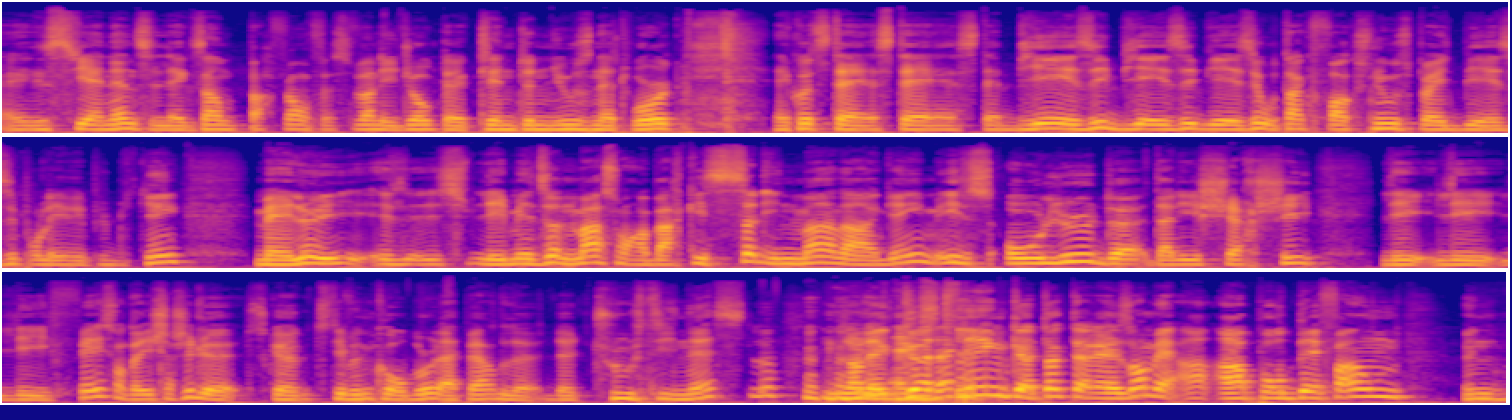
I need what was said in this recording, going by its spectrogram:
euh, CNN, c'est l'exemple parfait. On fait souvent les jokes de Clinton News Network. Écoute, c'était- c'était c'était biaisé, biaisé, biaisé, autant que Fox News peut être biaisé pour les républicains. Mais là, les médias de masse ont embarqué solidement dans le game et au lieu de- d'aller chercher les, les, les faits, sont allés chercher le, ce que Stephen Colbert appelle le, le truthiness, là. genre le Exact. gutling que t'as que t'as raison, mais en, en- pour défendre une-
